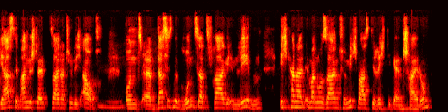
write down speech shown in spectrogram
die hast du im Angestelltensein natürlich auch. Mhm. Und äh, das ist eine Grundsatzfrage im Leben. Ich kann halt immer nur sagen, für mich war es die richtige Entscheidung,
